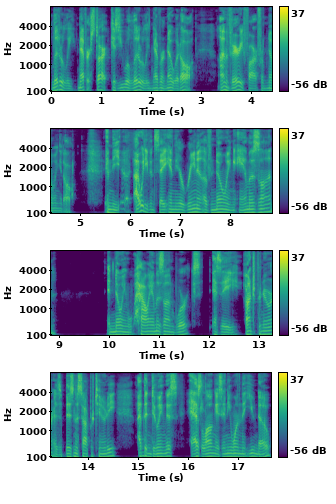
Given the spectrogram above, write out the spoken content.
literally never start because you will literally never know it all. I'm very far from knowing it all. In the, I would even say, in the arena of knowing Amazon and knowing how Amazon works as a entrepreneur, as a business opportunity, I've been doing this as long as anyone that you know,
